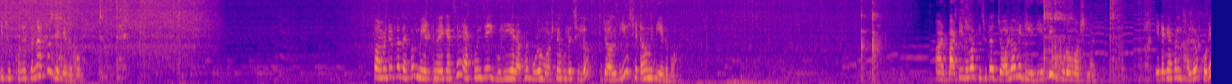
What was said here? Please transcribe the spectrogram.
কিছুক্ষণের জন্য এখন ঢেকে দেবো। টমেটোটা দেখো মেল্ট হয়ে গেছে। এখন যেই গুলিয়ে রাখা গুঁড়ো মশলাগুলো ছিল, জল দিয়ে সেটাও আমি দিয়ে দেবো। আর বাটি ধোয়া কিছুটা জলও আমি দিয়ে দিয়েছি গুঁড়ো মশলার। এটাকে এখন ভালো করে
